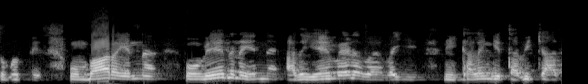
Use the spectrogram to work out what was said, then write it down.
சுமப்பேன். உன் பாரம் என்ன? உன் வேதனை என்ன? அதை என் மேல வ- வை. நீ கலங்கி தவிக்காத.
